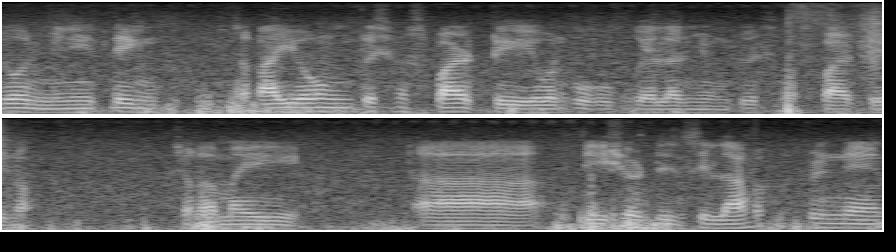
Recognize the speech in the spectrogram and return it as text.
doon miniting. Saka yung Christmas party ewan ko kung kailan yung Christmas party no? Saka may ah, t-shirt din sila. Prinen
